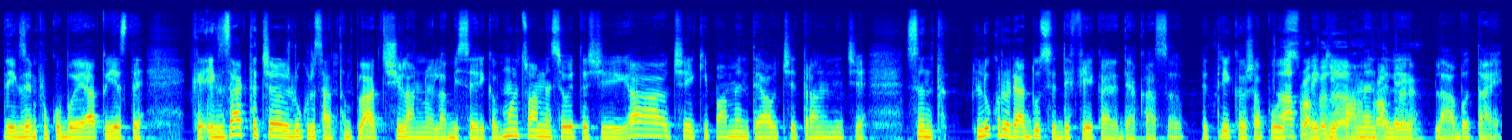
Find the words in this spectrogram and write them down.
de exemplu cu băiatul este că exact același lucru s-a întâmplat și la noi, la biserică. Mulți oameni se uită și, a, ce echipamente au, ce transmice. Sunt lucruri aduse de fiecare de acasă. Petrică și-a pus aproape, da, echipamentele da, la bătaie.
